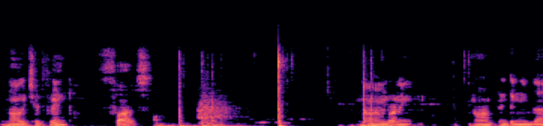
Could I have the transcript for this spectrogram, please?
Now it should print false now I'm running now I'm printing the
